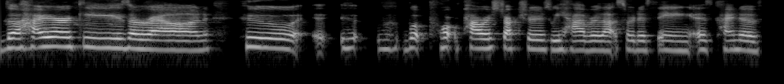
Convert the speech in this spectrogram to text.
the hierarchies around who, who what power structures we have or that sort of thing is kind of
